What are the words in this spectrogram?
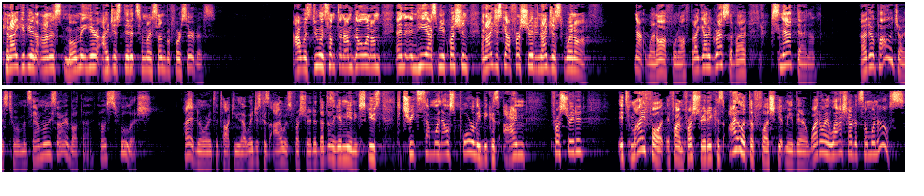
Can I give you an honest moment here? I just did it to my son before service. I was doing something, I'm going, I'm, and, and he asked me a question, and I just got frustrated and I just went off. Not went off, went off, but I got aggressive. I snapped at him. I had to apologize to him and say, I'm really sorry about that. I was foolish. I had no right to talk to you that way just because I was frustrated. That doesn't give me an excuse to treat someone else poorly because I'm frustrated. It's my fault if I'm frustrated because I let the flesh get me there. Why do I lash out at someone else?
